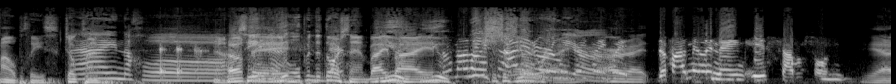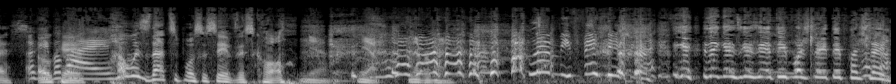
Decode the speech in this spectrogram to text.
Oh, please. Joke Ay, time. nako. Yeah. See, you opened the door, Sam. Bye you, bye. You. No, no, no, We this shot it earlier. Wait, wait, wait. right. The family name is Samson. Yes. Okay, bye-bye. How was that supposed to save this call? Yeah. Yeah. Never mind. Let me finish. guys. Sige, guys, guys, ito yung punchline, ito yung punchline.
